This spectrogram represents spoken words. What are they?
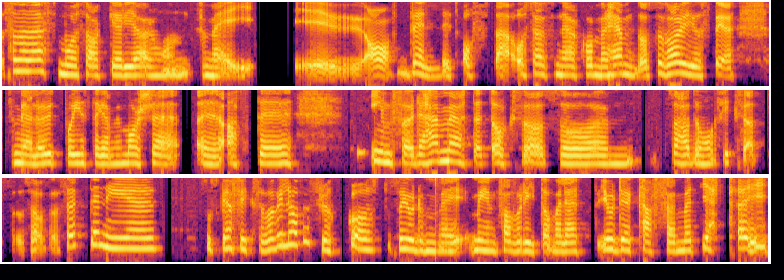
sådana där små saker gör hon för mig eh, ja, väldigt ofta. Och sen så när jag kommer hem då så var det just det som jag la ut på Instagram i morse, eh, att eh, inför det här mötet också så, mm, så hade hon fixat, så, så sätt dig ner, så ska jag fixa, vad vill du ha för frukost? Så gjorde hon mig min favoritomelett, gjorde kaffe med ett hjärta i.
